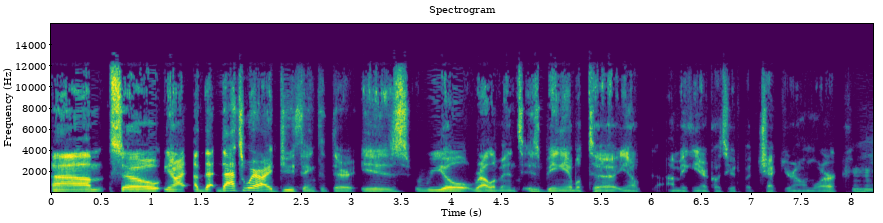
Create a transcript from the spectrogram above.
um so you know I, that, that's where i do think that there is real relevance is being able to you know i'm making air quotes here but check your own work mm-hmm.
